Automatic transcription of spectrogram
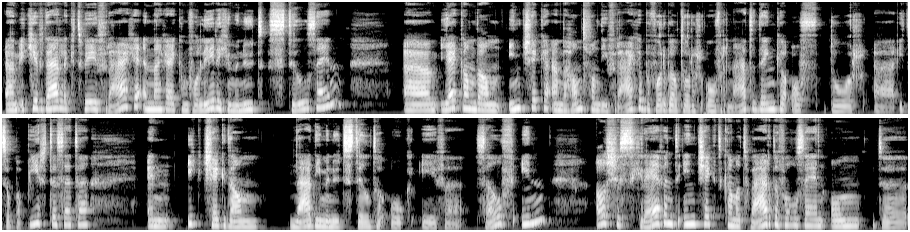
Um, ik geef dadelijk twee vragen en dan ga ik een volledige minuut stil zijn. Um, jij kan dan inchecken aan de hand van die vragen, bijvoorbeeld door erover na te denken of door uh, iets op papier te zetten. En ik check dan na die minuut stilte ook even zelf in. Als je schrijvend incheckt, kan het waardevol zijn om de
